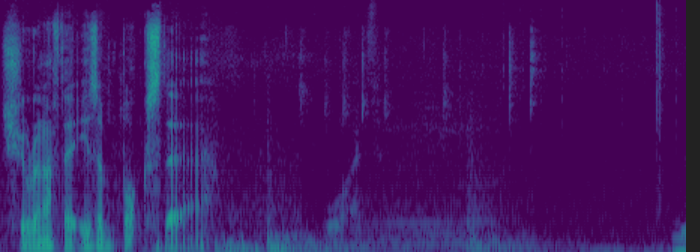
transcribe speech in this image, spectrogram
Sure enough, there is a box there.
